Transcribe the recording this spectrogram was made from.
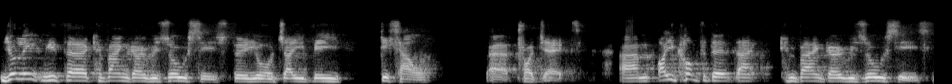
you're linked with uh, Kavango Resources through your JV Ditau uh, project. Um, are you confident that Kavango Resources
